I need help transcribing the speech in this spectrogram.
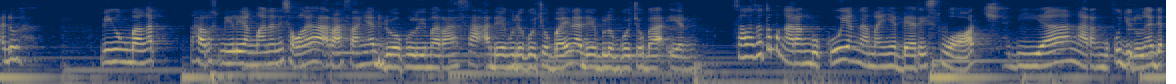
aduh bingung banget harus milih yang mana nih soalnya rasanya ada 25 rasa, ada yang udah gue cobain, ada yang belum gue cobain. Salah satu pengarang buku yang namanya Barry Schwartz, dia ngarang buku judulnya The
